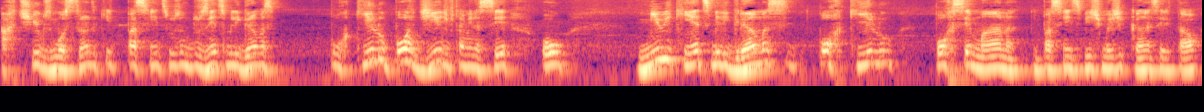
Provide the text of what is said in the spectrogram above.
artigos mostrando que pacientes usam 200 miligramas por quilo por dia de vitamina C ou 1.500 miligramas por quilo por semana em pacientes vítimas de câncer e tal,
